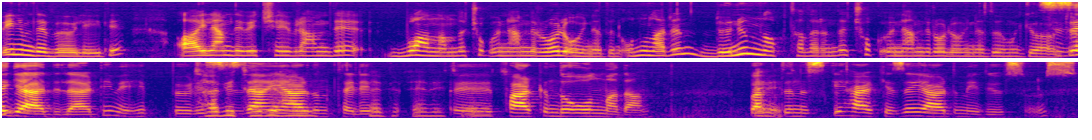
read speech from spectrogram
Benim de böyleydi. Ailemde ve çevremde bu anlamda çok önemli rol oynadığını, onların dönüm noktalarında çok önemli rol oynadığımı gördüm. Size geldiler değil mi? Hep böyle Tabii, sizden tabii, yardım talep, Tabii, evet, e, evet. farkında olmadan. Baktınız ki herkese yardım ediyorsunuz.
